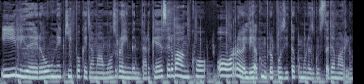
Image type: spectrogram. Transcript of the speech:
y lidero un equipo que llamamos Reinventar que es ser banco o Rebeldía con propósito como nos gusta llamarlo.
